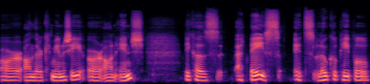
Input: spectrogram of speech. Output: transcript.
or on their community or on Inch, because at base it's local people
